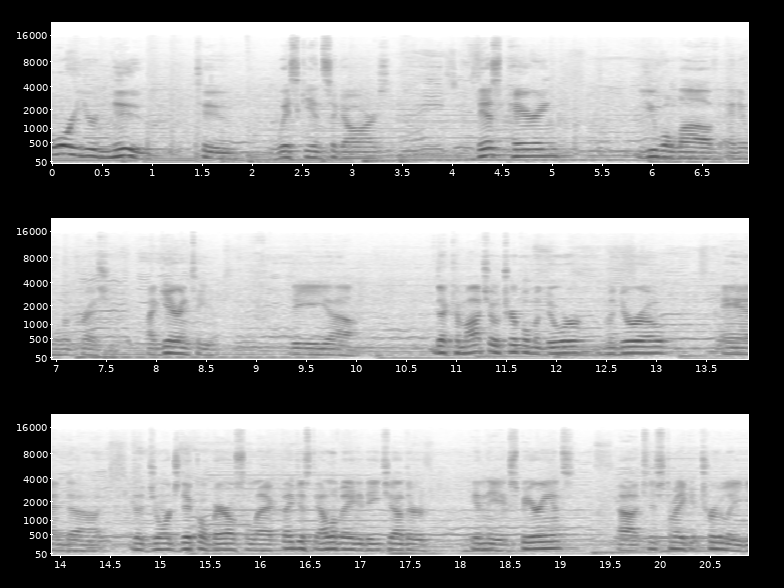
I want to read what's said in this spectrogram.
or you're new to whiskey and cigars, this pairing you will love and it will impress you. I guarantee it. The uh, the Camacho Triple Maduro, Maduro and uh, the George Dickel Barrel Select, they just elevated each other in the experience uh, just to make it truly,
